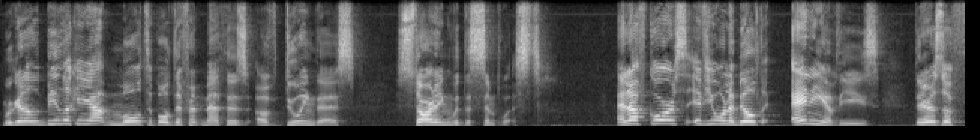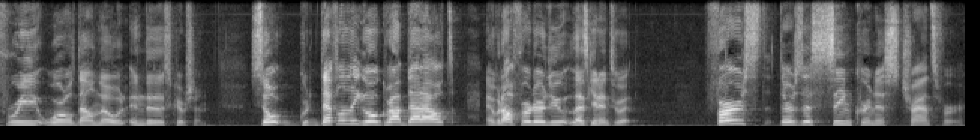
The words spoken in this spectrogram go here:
We're going to be looking at multiple different methods of doing this, starting with the simplest. And of course, if you want to build any of these, there's a free world download in the description. So definitely go grab that out. And without further ado, let's get into it. First, there's a synchronous transfer.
